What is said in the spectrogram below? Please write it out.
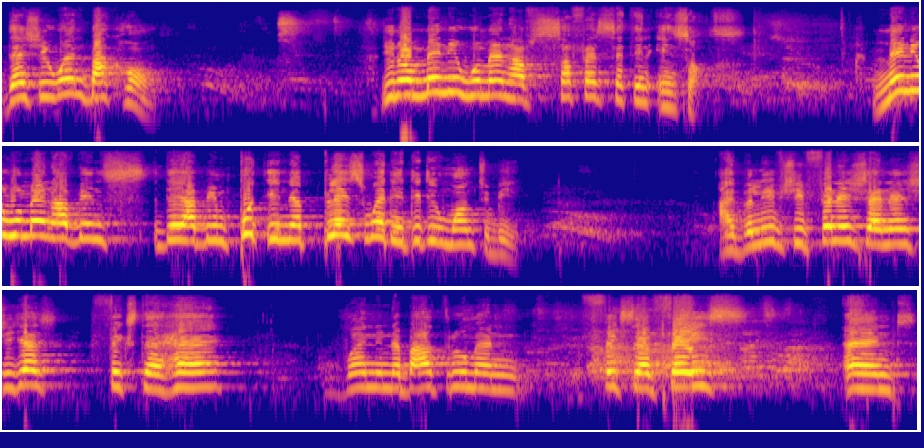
Then she went back home. You know, many women have suffered certain insults. Many women have been they have been put in a place where they didn't want to be. I believe she finished and then she just fixed her hair went in the bathroom and fixed her face and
